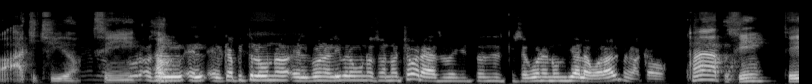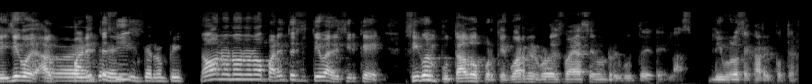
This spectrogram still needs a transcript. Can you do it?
Ah, qué chido. Sí. O sea, Ah, el, el, el capítulo uno, el, bueno, el libro uno son ocho horas, güey. Entonces, pues según en un día laboral me lo acabo. Ah, pues sí. Sí, digo, Ah, paréntesis. inter- interrumpí. No, no, no, no, no, paréntesis te iba a decir que sigo emputado porque Warner Bros. vaya a hacer un reboot de los libros de Harry Potter.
